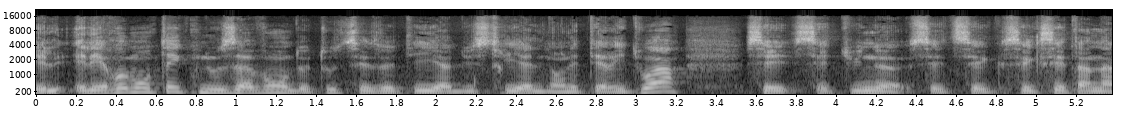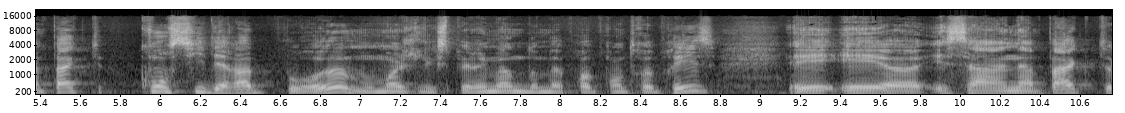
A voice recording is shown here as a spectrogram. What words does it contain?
Et, les remontées que nous avons de toutes ces ETI industrielles dans les territoires, c'est une, c'est que c'est un impact considérable pour eux. Moi, je l'expérimente dans ma propre entreprise, et, et, euh, et ça a un impact,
